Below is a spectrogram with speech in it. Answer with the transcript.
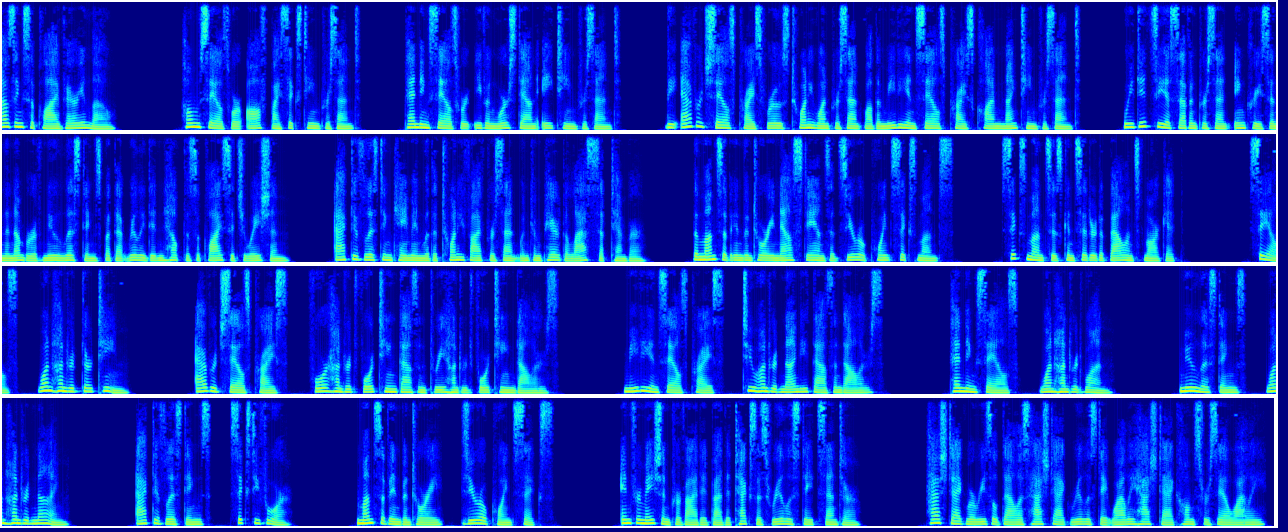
Housing supply very low. Home sales were off by 16%. Pending sales were even worse, down 18%. The average sales price rose 21% while the median sales price climbed 19%. We did see a 7% increase in the number of new listings, but that really didn't help the supply situation. Active listing came in with a 25% when compared to last September. The months of inventory now stands at 0.6 months. 6 months is considered a balanced market. Sales 113. Average sales price $414,314. Median sales price $290,000. Pending sales 101. New listings 109. Active listings 64. Months of inventory 0.6. Information provided by the Texas Real Estate Center. Hashtag Marisol Dallas Hashtag Real Estate Wylie Hashtag Homes for Sale Wylie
